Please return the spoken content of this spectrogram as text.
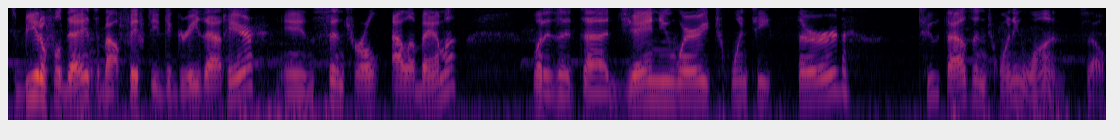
it's a beautiful day. It's about 50 degrees out here in central Alabama. What is it? Uh, January 23rd, 2021. So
